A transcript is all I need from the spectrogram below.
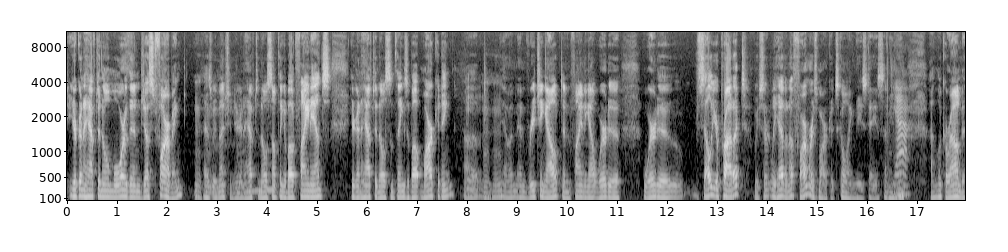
you're going to have to know more than just farming. Mm-hmm. As we mentioned, you're going to have to know something about finance. You're going to have to know some things about marketing, uh, Mm-hmm. you know, and, and reaching out and finding out where to where to sell your product. We certainly have enough farmers markets going these days. I mean, Yeah. I look around. uh,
